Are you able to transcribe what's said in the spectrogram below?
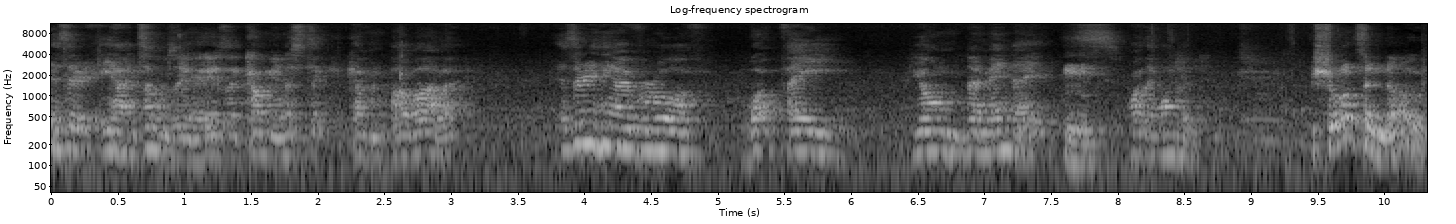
is there, you know, and someone's saying it's a communistic government, blah, blah, blah. Is there anything overall of what they, beyond their mandate, is what they wanted? Short answer, no.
